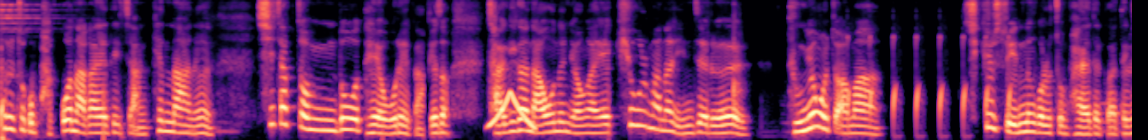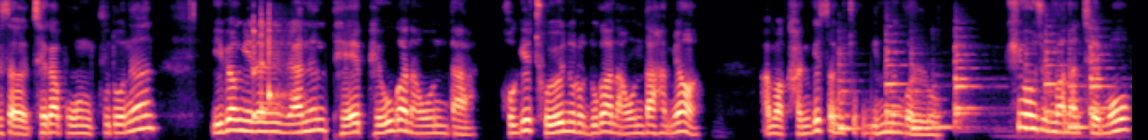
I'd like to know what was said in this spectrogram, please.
틀을 조금 바꿔 나가야 되지 않겠나 하는 시작점도 돼요 올해가. 그래서 자기가 나오는 영화에 키울 만한 인재를 등용을 좀 아마 시킬 수 있는 걸로 좀 봐야 될 것 같아요. 그래서 제가 본 구도는 이병일이라는 대배우가 나온다. 거기에 조연으로 누가 나온다 하면 아마 관계성이 조금 있는 걸로 키워줄 만한 제목,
